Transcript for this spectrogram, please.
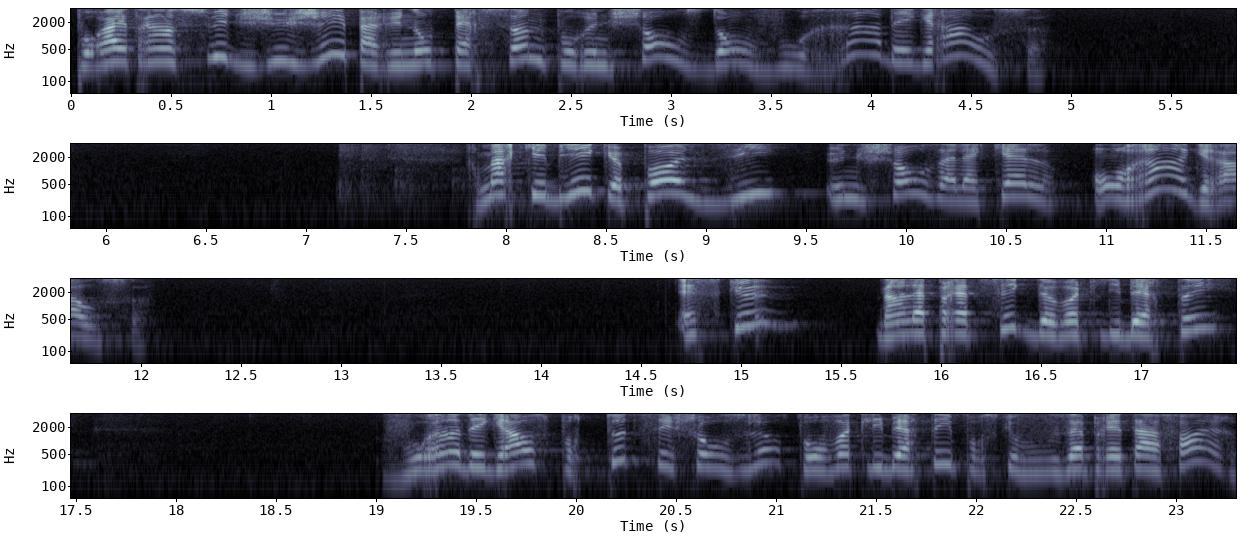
Pour être ensuite jugé par une autre personne pour une chose dont vous rendez grâce? Remarquez bien que Paul dit une chose à laquelle on rend grâce. Est-ce que dans la pratique de votre liberté, vous rendez grâce pour toutes ces choses-là, pour votre liberté, pour ce que vous vous apprêtez à faire?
